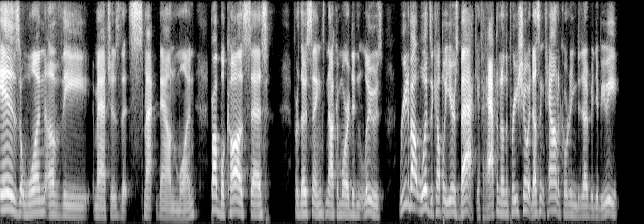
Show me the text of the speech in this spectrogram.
is one of the matches that SmackDown won. Probable Cause says for those things Nakamura didn't lose Read about Woods a couple years back. If it happened on the pre-show, it doesn't count according to WWE.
